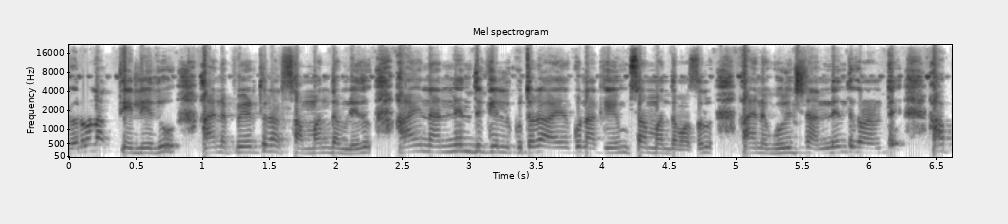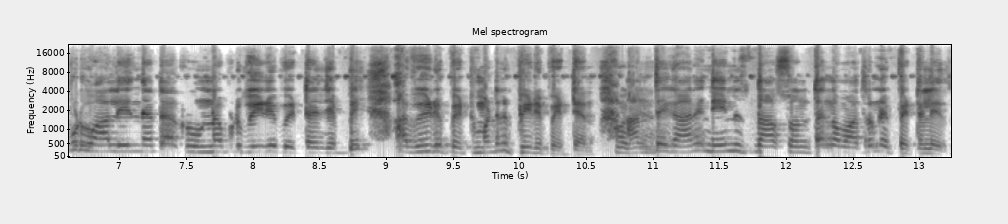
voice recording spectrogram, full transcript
ఎవరో నాకు తెలియదు ఆయన పేరుతో నాకు సంబంధం లేదు. ఆయన నన్నెందుకు గెలుకుతాడో ఆయనకు నాకు ఏం సంబంధం అసలు? ఆయన గురించి నన్నెందుకు అంటే అప్పుడు వాళ్ళు ఏంటంటే అక్కడ ఉన్నప్పుడు వీడియో పెట్టని చెప్పి ఆ వీడియో పెట్టమంటే నేను వీడియో పెట్టాను. అంతేగాని నేను నా సొంతంగా మాత్రం నేను పెట్టలేదు.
